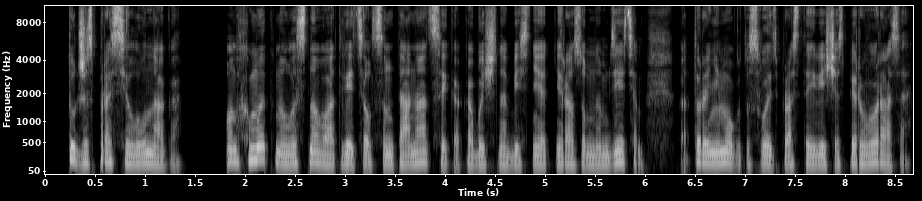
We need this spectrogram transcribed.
— тут же спросила Унага. Он хмыкнул и снова ответил с интонацией, как обычно объясняют неразумным детям, которые не могут усвоить простые вещи с первого раза.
